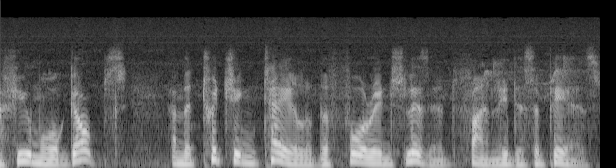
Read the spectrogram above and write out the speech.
A few more gulps, and the twitching tail of the four-inch lizard finally disappears.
